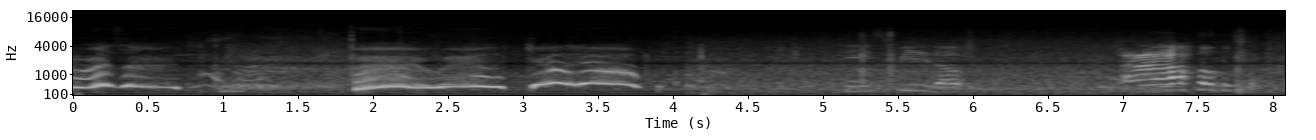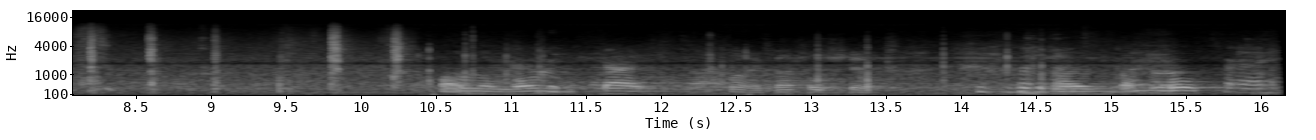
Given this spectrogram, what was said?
Wizard! I will kill you! Can you speed it up? Ow! Oh no, no, guys. Oh my gosh, oh shit. I've got cold. Alright.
